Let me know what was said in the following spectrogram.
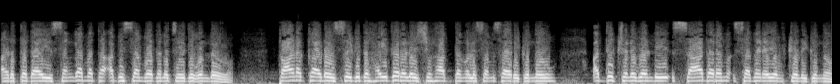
അടുത്തതായി സംഗമത്തെ അഭിസംബോധന ചെയ്തുകൊണ്ട് പാണക്കാട് സയ്യിദ് ഹൈദർ അലി ശിഹാബ് തങ്ങൾ സംസാരിക്കുന്നു അധ്യക്ഷന് വേണ്ടി സാദരം സവിനയം ക്ഷണിക്കുന്നു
